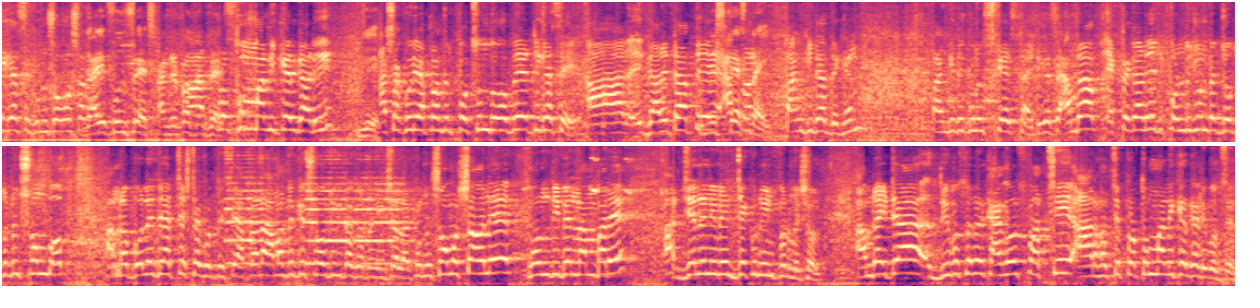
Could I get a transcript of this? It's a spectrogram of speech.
ঠিক আছে? কোনো সমস্যা গাড়ি full fresh hundred percent fresh প্রথম মালিকের গাড়ি। আশা করি আপনাদের পছন্দ হবে ঠিক আছে? আর এই গাড়িটাতে নাই। টাঙ্কিটা দেখেন। টাঙ্কিতে কোনো স্কেচ নাই ঠিক আছে? আমরা একটা গাড়ির কন্ডিশনটা যতটুকু সম্ভব আমরা বলে দেওয়ার চেষ্টা করতেছি আপনারা আমাদেরকে সহযোগিতা করবেন ইনশাল্লাহ কোনো সমস্যা হলে ফোন দিবেন নাম্বারে আর জেনে নেবেন যে কোনো ইনফরমেশন আমরা এটা দুই বছরের কাগজ পাচ্ছি আর হচ্ছে প্রথম মালিকের গাড়ি বলছেন।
